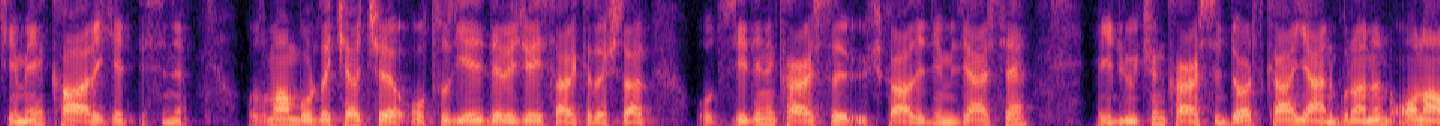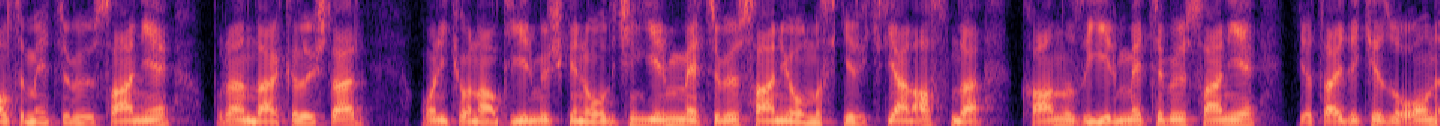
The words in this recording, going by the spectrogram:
Kimi? K hareketlisini. O zaman buradaki açı 37 derece ise arkadaşlar 37'nin karşısı 3K dediğimiz yerse 53'ün karşısı 4K yani buranın 16 metre bölü saniye. Buranın da arkadaşlar 12, 16, 20 üçgeni olduğu için 20 metre bölü saniye olması gerekir. Yani aslında K'nın hızı 20 metre bölü saniye. Yataydaki hızı 10,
